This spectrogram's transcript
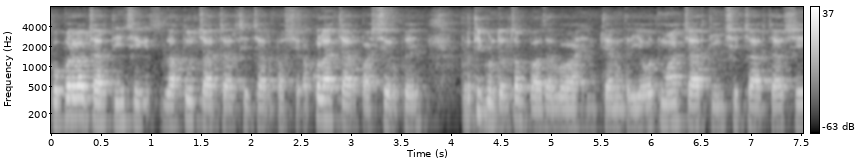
कोपरगाव चार तीनशे लातूर चार चारशे चार पाचशे अकोला चार पाचशे रुपये प्रति क्विंटलचा बाजारभाव आहे. त्यानंतर यवतमाळ चार तीनशे चार चारशे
